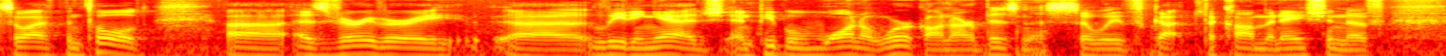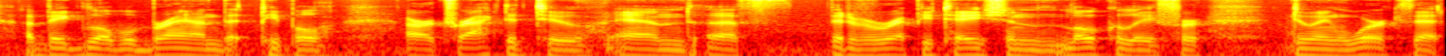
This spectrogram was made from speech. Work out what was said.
so I've been told uh, as very very uh, leading edge and people want to work on our business. So we've got the combination of a big global brand that people are attracted to and a f- bit of a reputation locally for doing work that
